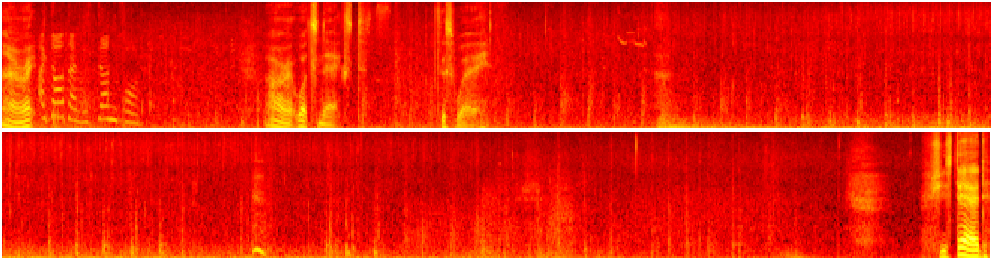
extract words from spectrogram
Alright, I thought I was done for. alright, what's next? This way. She's dead.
